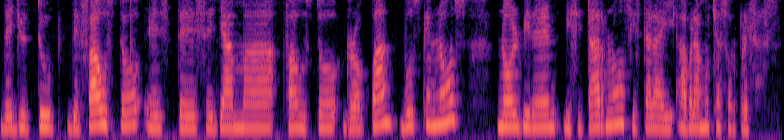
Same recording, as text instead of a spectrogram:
de YouTube de Fausto. Este se llama Fausto Rock Band. Búsquennos. No olviden visitarnos y estar ahí. Habrá muchas sorpresas.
